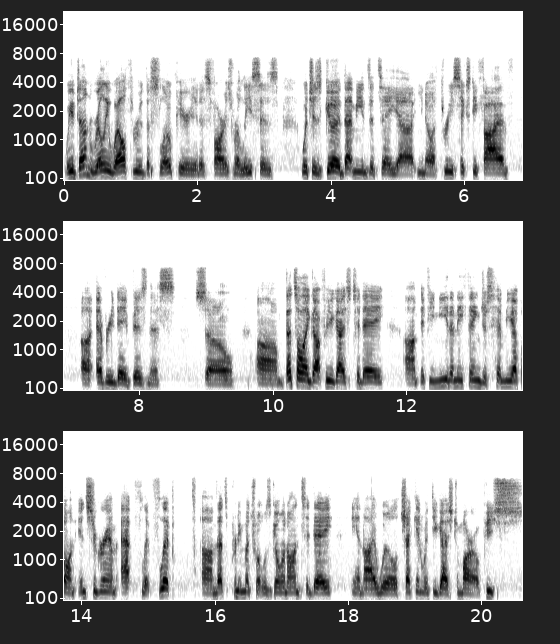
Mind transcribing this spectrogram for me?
we've done really well through the slow period as far as releases, which is good. That means it's a uh, you know a 365 uh, everyday business. So um, that's all I got for you guys today. Um, if you need anything, just hit me up on Instagram at FlipFlip. Um, that's pretty much what was going on today, and I will check in with you guys tomorrow. Peace.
